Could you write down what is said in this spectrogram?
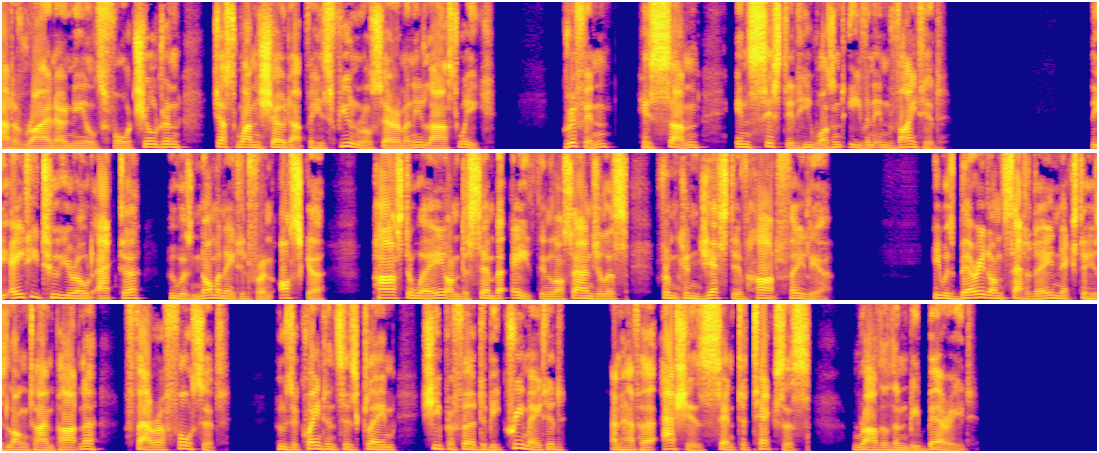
Out of Ryan O'Neal's four children, just one showed up for his funeral ceremony last week. Griffin, his son, insisted he wasn't even invited. The 82-year-old actor, who was nominated for an Oscar, passed away on December 8th in Los Angeles from congestive heart failure. He was buried on Saturday next to his longtime partner, Farrah Fawcett, whose acquaintances claim she preferred to be cremated and have her ashes sent to Texas rather than be buried.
